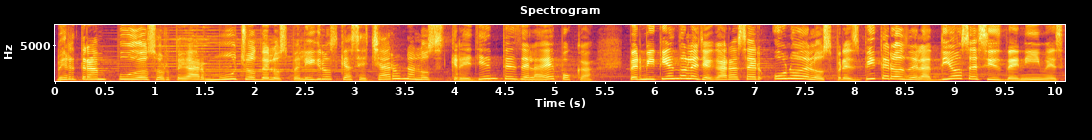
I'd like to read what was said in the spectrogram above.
Bertrand pudo sortear muchos de los peligros que acecharon a los creyentes de la época, permitiéndole llegar a ser uno de los presbíteros de la diócesis de Nimes,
